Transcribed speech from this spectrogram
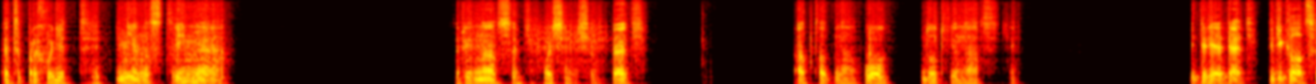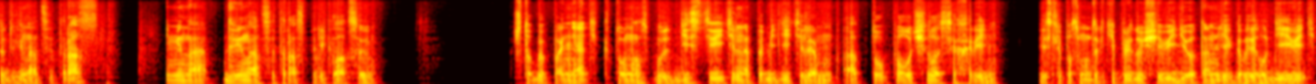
Это проходит не на стриме. 13.85 от 1 до 12. Теперь опять переклацаю 12 раз. Именно 12 раз переклацаю. Чтобы понять, кто у нас будет действительно победителем. А то получилась хрень. Если посмотрите предыдущее видео, там где я говорил 9,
